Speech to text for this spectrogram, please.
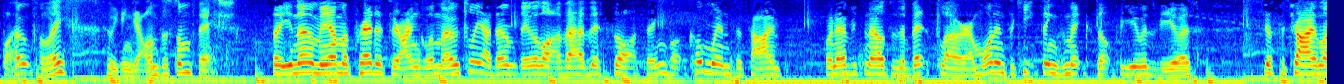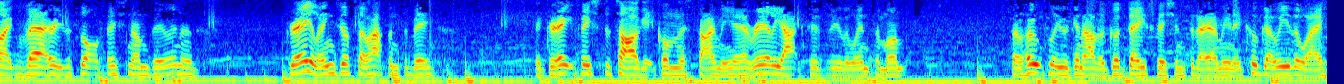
but hopefully we can get onto some fish. So you know me, I'm a predator angler mostly. I don't do a lot of uh, this sort of thing, but come winter time, when everything else is a bit slower, I'm wanting to keep things mixed up for you as viewers, just to try and like vary the sort of fishing I'm doing. And grayling just so happened to be a great fish to target come this time of year, really active through the winter months. So hopefully we're gonna have a good day's fishing today. I mean, it could go either way.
